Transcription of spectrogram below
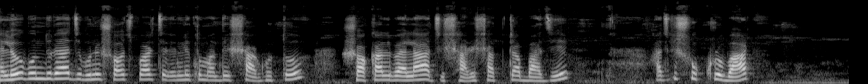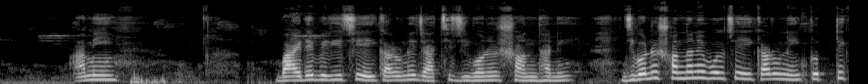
হ্যালো বন্ধুরা, জীবনের সহজ পার চ্যানেলে তোমাদের স্বাগত। সকালবেলা আজ সাড়ে সাতটা বাজে। আজকে শুক্রবার। আমি বাইরে বেরিয়েছি এই কারণে যাচ্ছি জীবনের সন্ধানে। জীবনের সন্ধানে বলছে এই কারণেই প্রত্যেক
